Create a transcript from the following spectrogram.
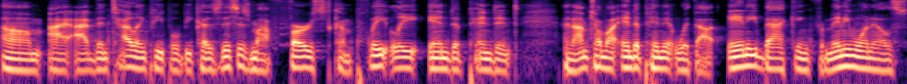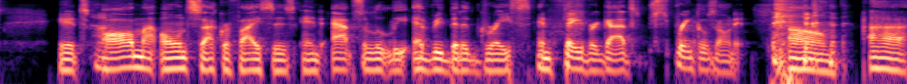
Um I I've been telling people because this is my first completely independent and I'm talking about independent without any backing from anyone else. It's Huh. all my own sacrifices and absolutely every bit of grace and favor God sprinkles on it. Um, uh,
